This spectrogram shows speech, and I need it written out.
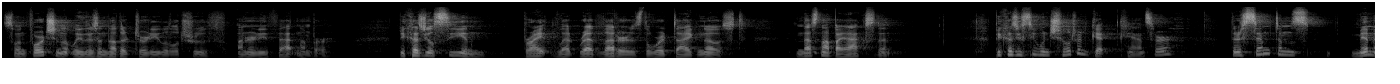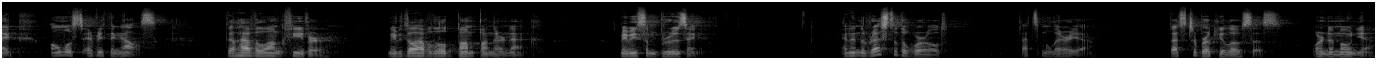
So unfortunately, there's another dirty little truth underneath that number. Because you'll see in bright red letters the word diagnosed. And that's not by accident. Because you see, when children get cancer, their symptoms mimic almost everything else. They'll have a long fever. Maybe they'll have a little bump on their neck. Maybe some bruising. And in the rest of the world, that's malaria. That's tuberculosis or pneumonia.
